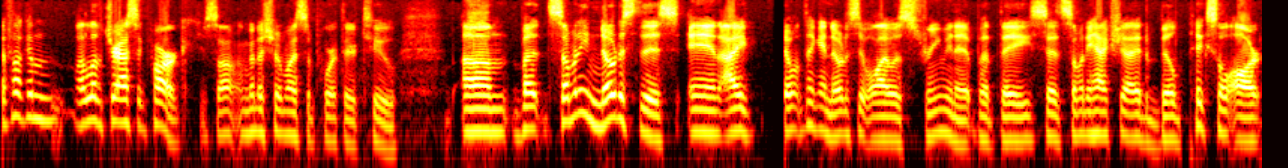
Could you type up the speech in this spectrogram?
I fucking I love Jurassic Park, so I'm gonna show my support there too. Um, but somebody noticed this, and I don't think I noticed it while I was streaming it, but they said somebody actually had to build pixel art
